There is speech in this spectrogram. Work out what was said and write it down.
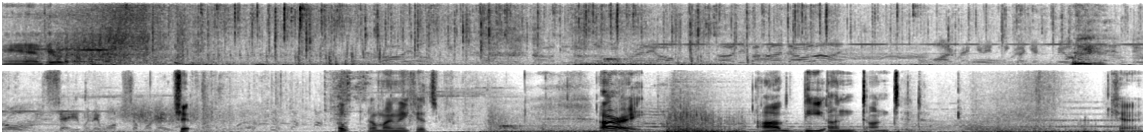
And here we go. Don't mind me, kids. Alright. Og the Undaunted. Okay.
